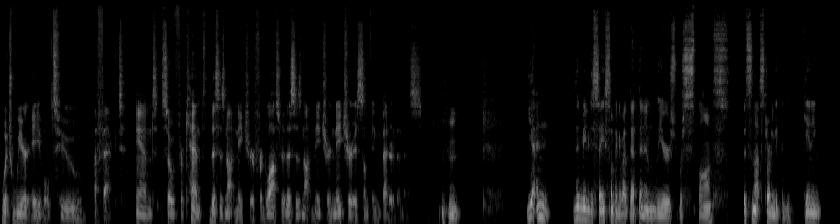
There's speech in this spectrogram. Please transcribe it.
which we're able to affect. And so for Kent, this is not nature. For Gloucester, this is not nature. Nature is something better than this. Mm-hmm. Yeah, and then maybe to say something about that then in Lear's response, it's not starting at the beginning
